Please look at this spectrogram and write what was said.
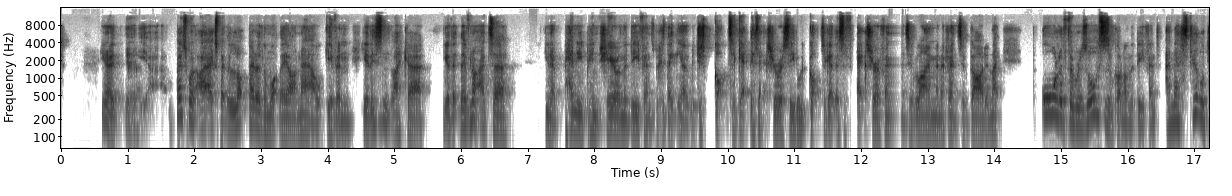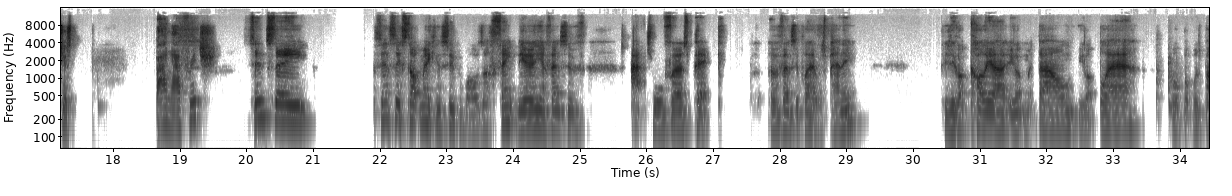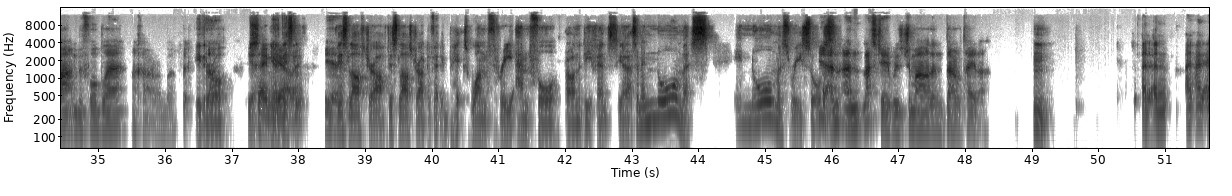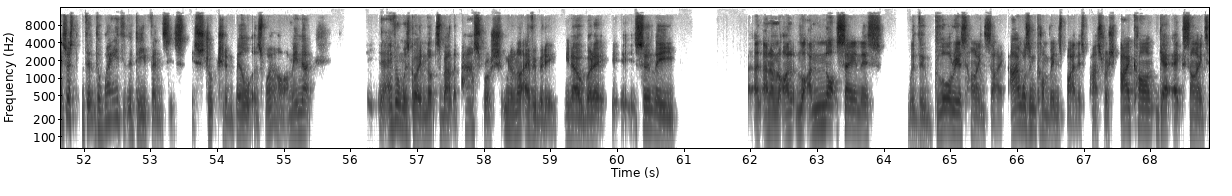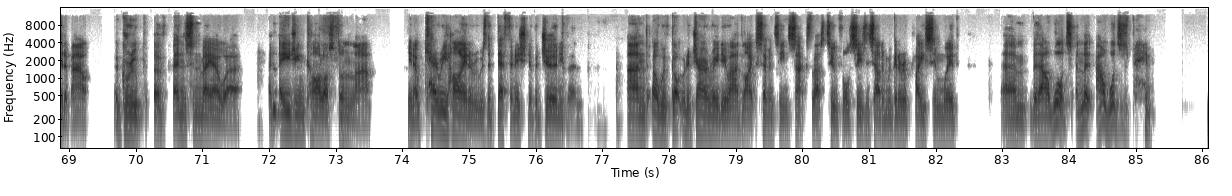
You know, yeah. best one, I expect a lot better than what they are now, given, yeah, this isn't like a, you know, they've not had to, you know, penny pinch here on the defense because they, you know, just got to get this extra receiver. We've got to get this extra offensive lineman, offensive guard. And like all of the resources have gone on the defense and they're still just bang average. Since they since they stopped making Super Bowls, I think the only offensive actual first pick offensive player was Penny. Because you got Collier, you got McDowell, you got Blair. Or was Barton before Blair? I can't remember. But either or. Yeah. Same year. This, yeah. this last draft, this last draft affected picks one, three, and four are on the defense. Yeah, that's an enormous, enormous resource. Yeah, and, and last year was Jamal and Darrell Taylor. Mm. And, and and it's just the, the way that the defense is, is structured and built as well. I mean, uh, everyone was going nuts about the pass rush. I mean, not everybody, you know, but it, it certainly. And, and I'm not. I'm not saying this with the glorious hindsight, I wasn't convinced by this pass rush. I can't get excited about a group of Benson Mayowa, an aging Carlos Dunlap, you know, Kerry Hyder, who was the definition of a journeyman. And oh, we've got rid of Jarran Reed, who had like 17 sacks the last two full seasons, out, and we're going to replace him with um, with Al Woods. And look, Al Woods has been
